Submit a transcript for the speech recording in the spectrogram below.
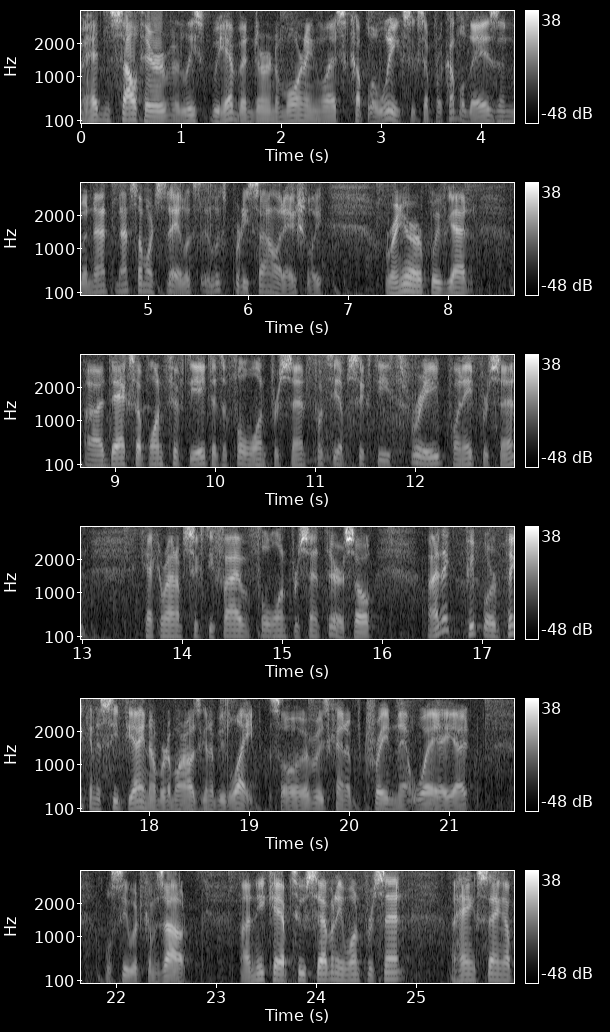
heading south here. At least we have been during the morning the last couple of weeks, except for a couple of days, and but not not so much today. It looks it looks pretty solid actually. We're in Europe. We've got uh, DAX up 158. That's a full one percent. FTSE up 63.8 percent. CAC around up 65, a full one percent there. So. I think people are thinking the CPI number tomorrow is going to be light, so everybody's kind of trading that way. I, we'll see what comes out. Uh, Nikkei up 270, 1%. Uh, Hang Seng up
